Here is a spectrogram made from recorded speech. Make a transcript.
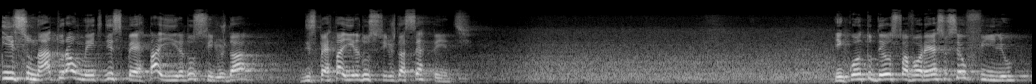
isso naturalmente desperta a ira dos filhos da desperta a ira dos filhos da serpente. Enquanto Deus favorece o seu filho,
